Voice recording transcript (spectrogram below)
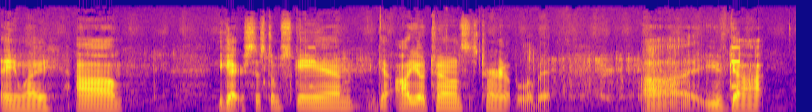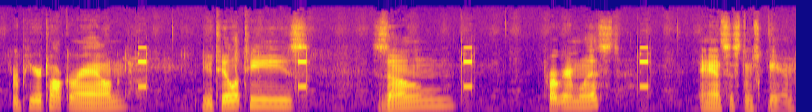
anyway, um, you got your system scan, you got audio tones. Let's turn it up a little bit. Uh, you've got repeater talk around, utilities, zone, program list, and system scan.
